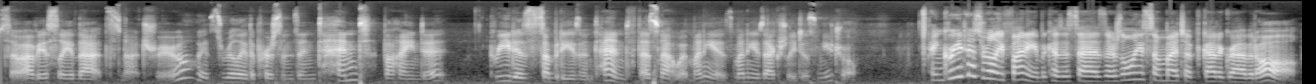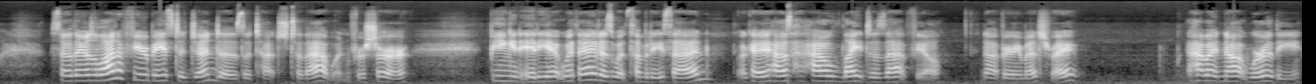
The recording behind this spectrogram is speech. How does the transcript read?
So obviously that's not true. It's really the person's intent behind it. Greed is somebody's intent. That's not what money is. Money is actually just neutral. And greed is really funny because it says there's only so much I've got to grab it all. So there's a lot of fear based agendas attached to that one for sure. Being an idiot with it is what somebody said. Okay, how's how light does that feel? Not very much, right? How about not worthy?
